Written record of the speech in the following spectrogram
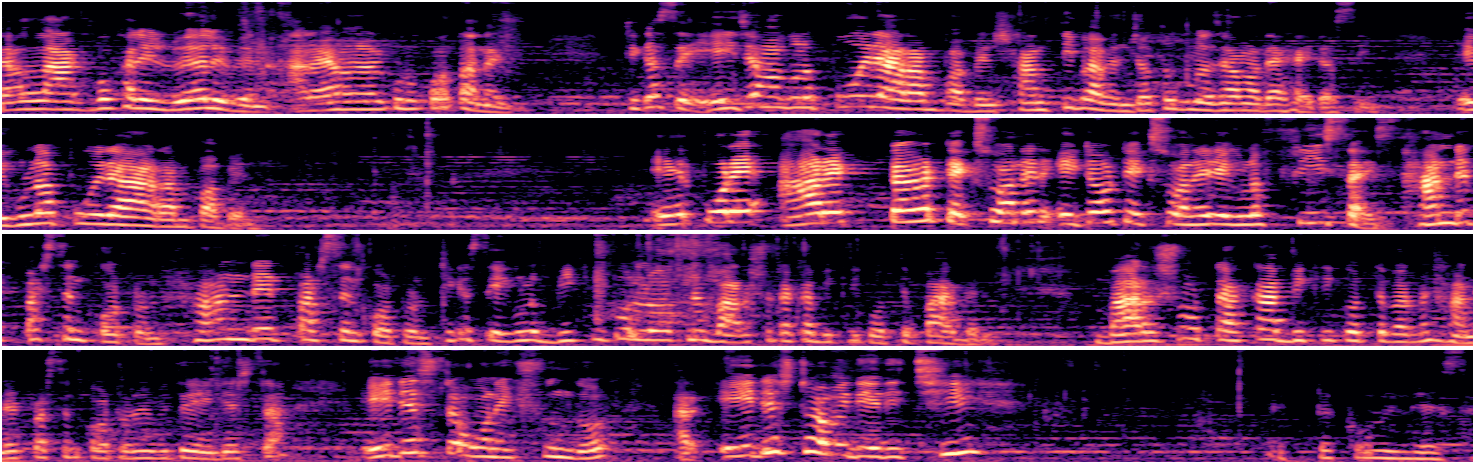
যা লাগবো খালি লয়ে নেবেন আর এখন আর কোনো কথা নাই। ঠিক আছে? এই জামাগুলো পরে আরাম পাবেন, শান্তি পাবেন, যতগুলো জামা দেখাইতাছি। এগুলো পরে আরাম পাবেন। এরপরে আর একটা টেক্সওয়ানের এটাও টেক্সওয়ানের এগুলো free size hundred percent cotton hundred percent cotton ঠিক আছে? এগুলো বিক্রি করলেও আপনি বারোশো টাকা বিক্রি করতে পারবেন। বারোশো টাকা বিক্রি করতে পারবেন হান্ড্রেড পার্সেন্ট কটনের ভিতরে এই ড্রেসটা এই ড্রেসটা অনেক সুন্দর। আর এই ড্রেসটাও আমি দিয়ে দিচ্ছি কমে দিয়েছে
